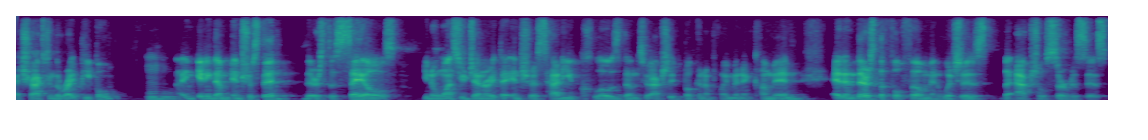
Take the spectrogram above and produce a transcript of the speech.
attracting the right people mm-hmm. and getting them interested. There's the sales, you know, once you generate the interest, how do you close them to actually book an appointment and come in? And then there's the fulfillment, which is the actual services.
